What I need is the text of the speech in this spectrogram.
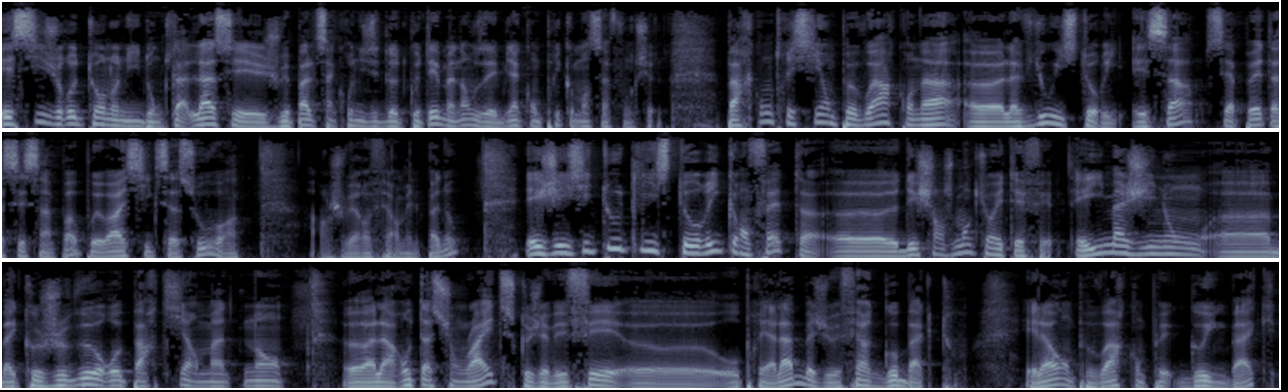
et si je retourne au nid donc là, là c'est je vais pas le synchroniser de l'autre côté maintenant vous avez bien compris comment ça fonctionne par contre ici on peut voir qu'on a euh, la view history et ça ça peut être assez sympa vous pouvez voir ici que ça s'ouvre alors je vais refermer le panneau. Et j'ai ici toute l'historique en fait euh, des changements qui ont été faits. Et imaginons euh, bah, que je veux repartir maintenant à la rotation right, ce que j'avais fait au préalable, bah, je vais faire go back to. Et là on peut voir qu'on peut going back.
